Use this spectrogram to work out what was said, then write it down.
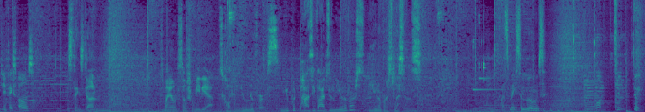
Do you fix phones? This thing's done. It's my own social media app. It's called the Universe. When you put posy vibes in the universe, the universe listens. Let's make some moves. One, two, three.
